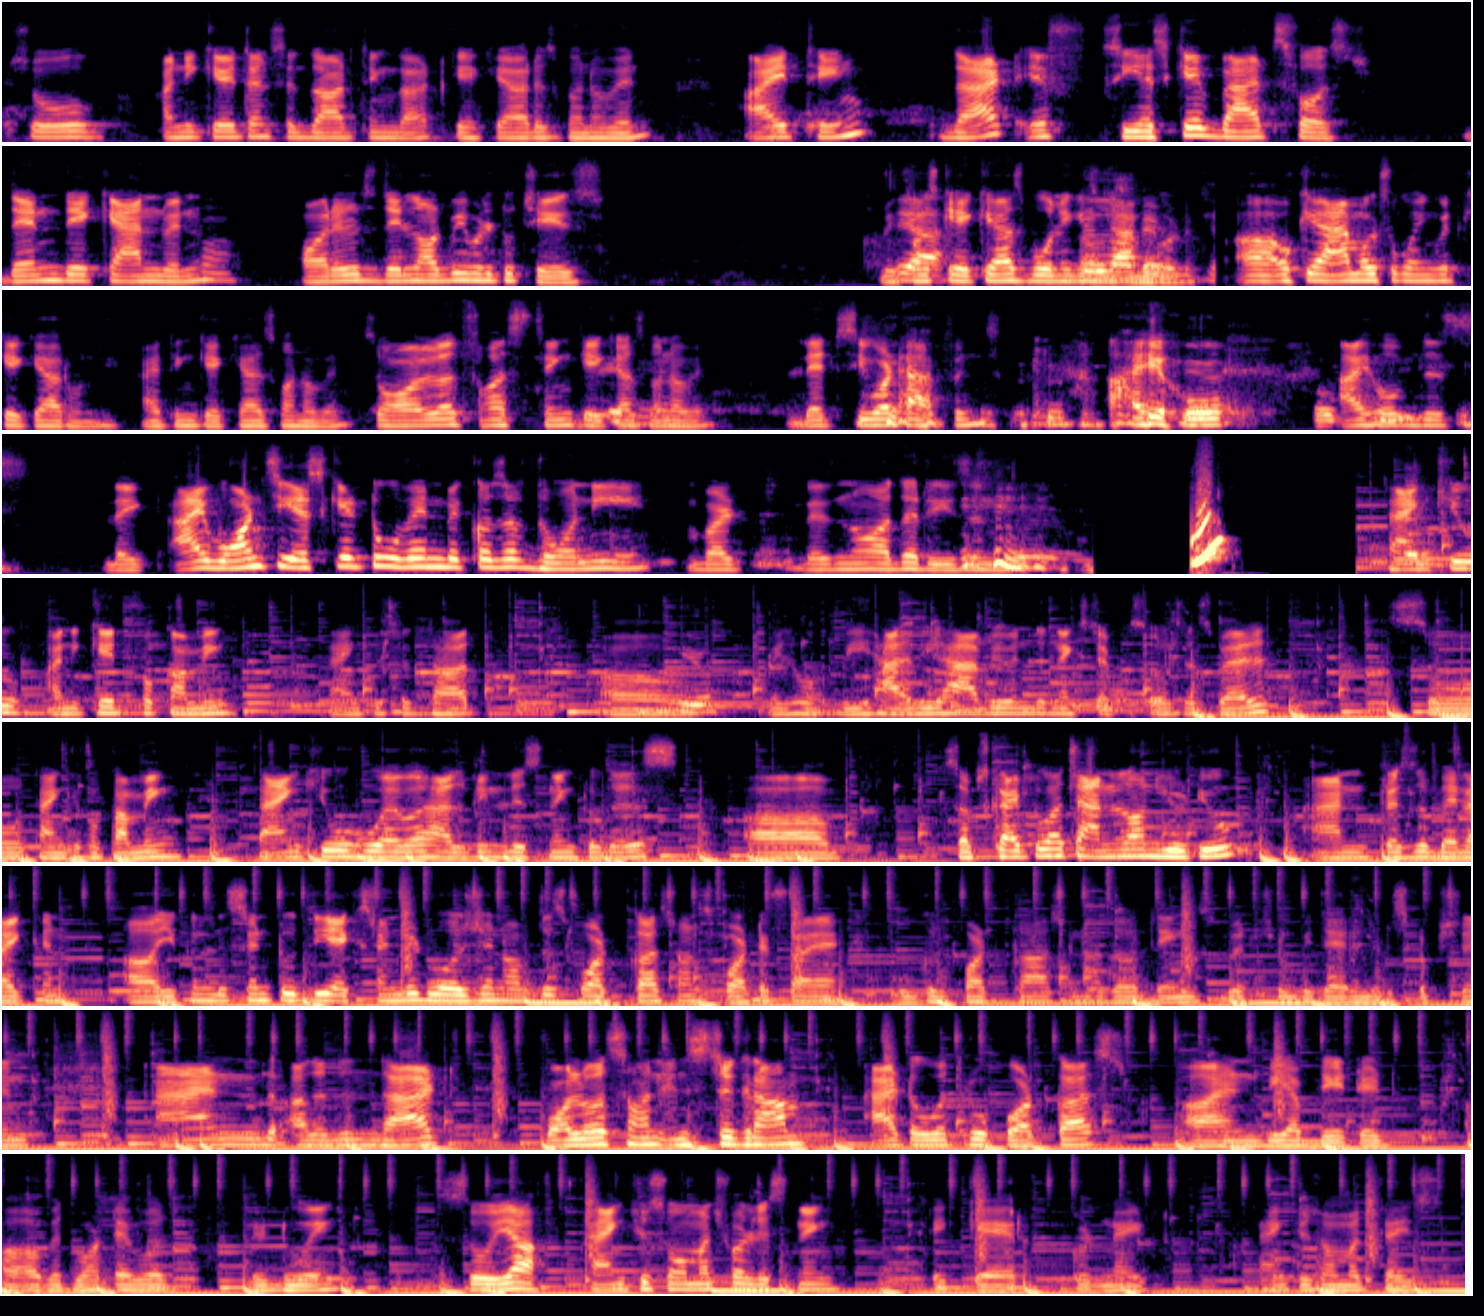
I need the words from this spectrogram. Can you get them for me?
So Aniket and Siddharth think that KKR is going to win. I think that if CSK bats first, then they can win, Hmm. or else they'll not be able to chase. Because Yeah. KKR's bowling is damn good. Uh, okay, I'm also going with KKR only. I think KKR is gonna win. So all of us think KKR is gonna win. Let's see what happens. I hope. I hope this. Like I want CSK to win because of Dhoni, but there's no other reason. Thank you, Aniket, for coming. Thank you, Siddharth. Uh, Thank you. We'll we have we'll have you in the next episodes as well. So thank you for coming. Thank you whoever has been listening to this. Uh, subscribe to our channel on YouTube and press the bell icon. Uh, you can listen to the extended version of this podcast on Spotify, Google Podcast, and other things which will be there in the description. And other than that, follow us on Instagram at Overthrow Podcast and be updated uh, with whatever we're doing. So yeah, thank you so much for listening. Take care. Good night. Thank you so much, guys.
